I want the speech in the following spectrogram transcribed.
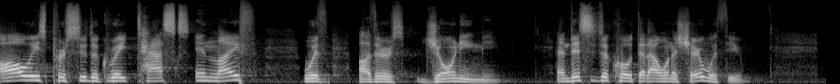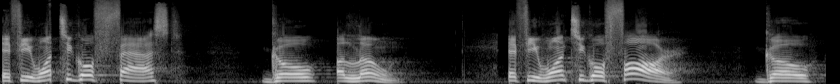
always pursue the great tasks in life with others joining me. And this is the quote that I want to share with you. If you want to go fast, go alone. If you want to go far, go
